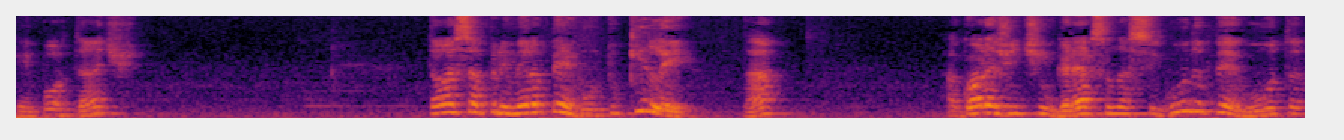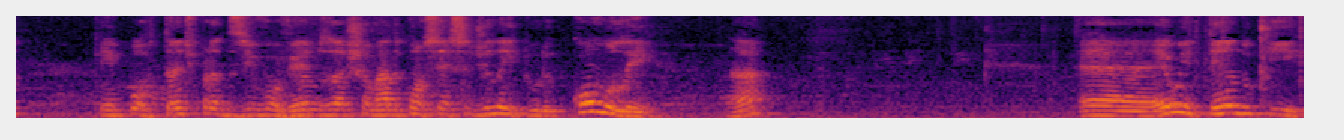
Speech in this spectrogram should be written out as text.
Que é importante. Então essa é a primeira pergunta, o que ler? Né? Agora a gente ingressa na segunda pergunta, que é importante para desenvolvermos a chamada consciência de leitura. Como ler? Né? É, eu entendo que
